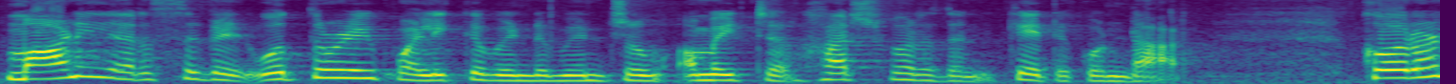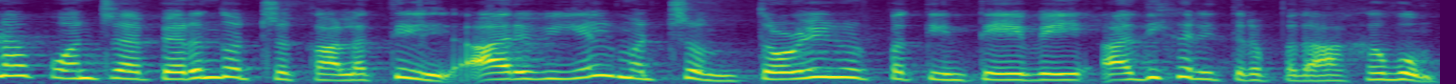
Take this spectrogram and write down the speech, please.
மாநில அரசுகள் ஒத்துழைப்பு அளிக்க வேண்டும் என்றும் அமைச்சர் ஹர்ஷ்வர்தன் கேட்டுக் கொண்டார் கொரோனா போன்ற பெருந்தொற்று காலத்தில் அறிவியல் மற்றும் தொழில்நுட்பத்தின் தேவை அதிகரித்திருப்பதாகவும்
